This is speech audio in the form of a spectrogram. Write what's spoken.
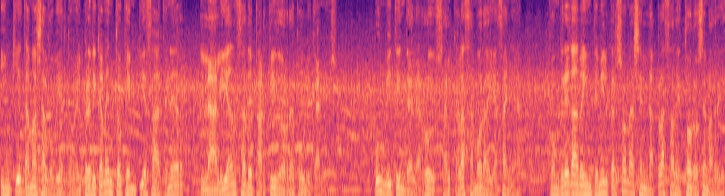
Inquieta más al gobierno el predicamento que empieza a tener la alianza de partidos republicanos. Un mitin de Lerroux, Alcalá Zamora y Azaña congrega a 20.000 personas en la Plaza de Toros de Madrid.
